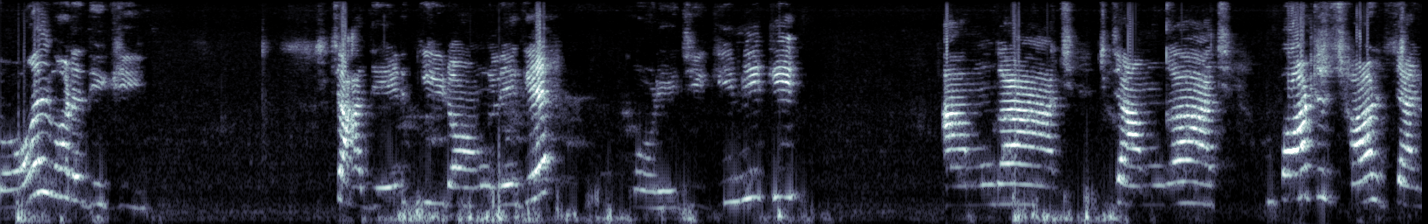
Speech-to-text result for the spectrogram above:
জল ভরা দেখি। চাঁদের কি রং লেগে পড়ে ঝিকিমিকি আম গাছ, জাম গাছ, বট ঝাড় যেন।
